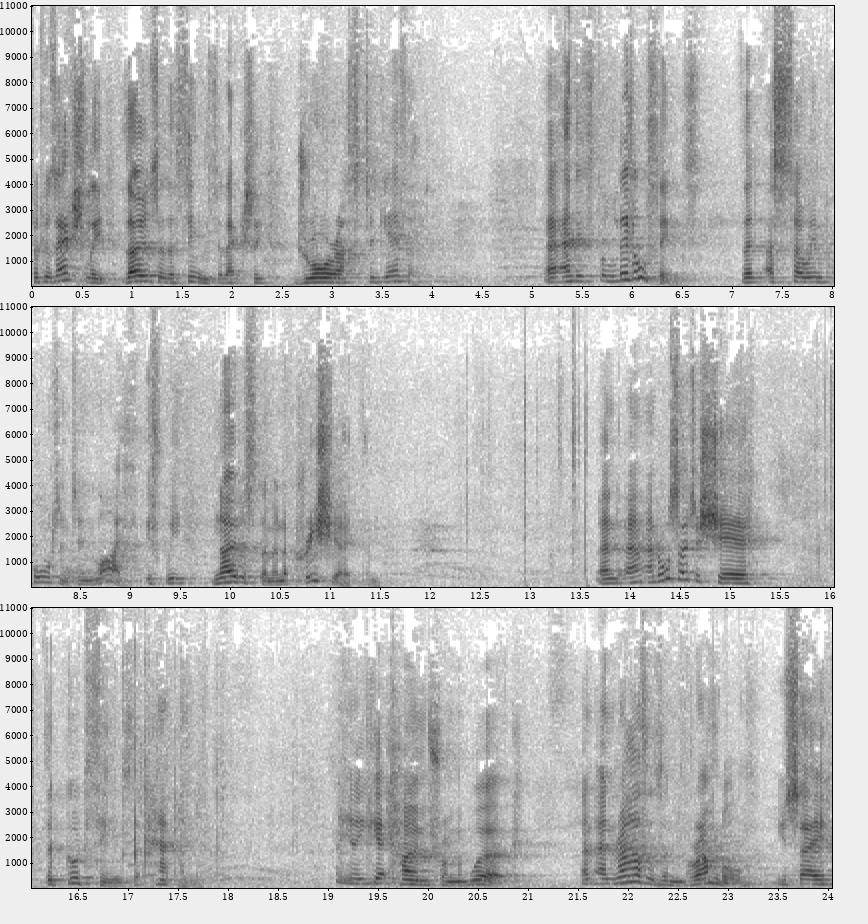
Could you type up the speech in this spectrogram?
Because actually, those are the things that actually draw us together. Uh, and it's the little things that are so important in life if we notice them and appreciate them. And, and also to share the good things that happen. You know, you get home from work, and, and rather than grumble, you say,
